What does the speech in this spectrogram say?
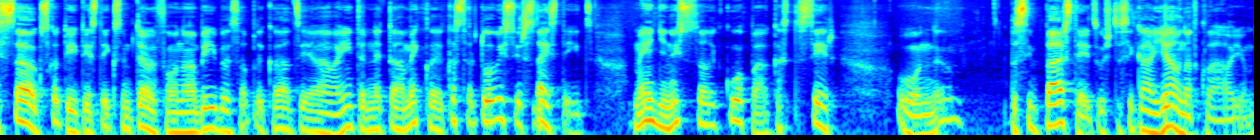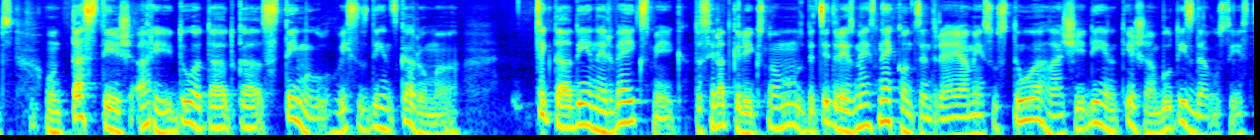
Es sāku skatīties, teiksim, telefonā, Bībeles aplikācijā vai internetā, meklēt, kas ar to visu ir saistīts. Mēģinu visu salikt kopā, kas tas ir. Un um, tas ir pārsteidzoši, tas ir kā jaunatklājums. Un tas tieši arī dod tādu stimulu visas dienas garumā. cik tā diena ir veiksmīga. Tas ir atkarīgs no mums, bet citreiz mēs nekoncentrējāmies uz to, lai šī diena tiešām būtu izdevusies.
